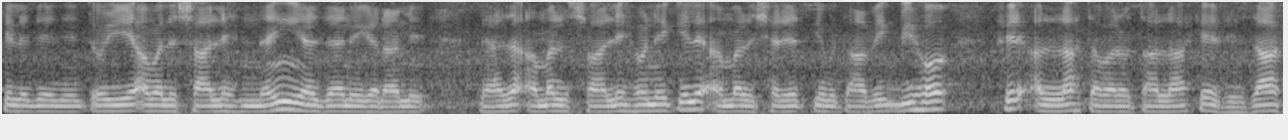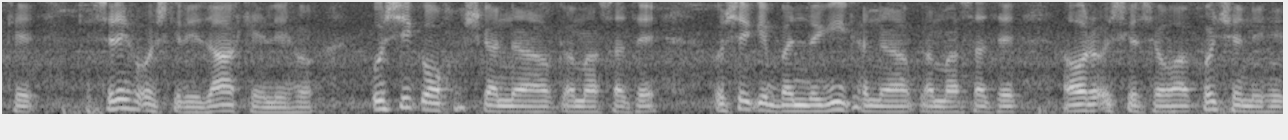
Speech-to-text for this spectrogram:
کے لیے دے دیں، تو یہ عمل صالح نہیں ہے زین گرامی۔ لہذا عمل صالح ہونے کے لیے، عمل شریعت کے مطابق بھی ہو، پھر اللہ تبار و تعالیٰ کے رضا کے، کہ صرف اس کی رضا کے لیے ہو۔ اسی کو خوش کرنا آپ کا مقصد ہے، اسی کی بندگی کرنا آپ کا مقصد ہے اور اس کے سوا کچھ نہیں۔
